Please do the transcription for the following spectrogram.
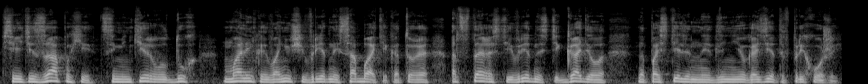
Все эти запахи цементировал дух маленькой вонючей вредной собаки, которая от старости и вредности гадила на постеленные для нее газеты в прихожей.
